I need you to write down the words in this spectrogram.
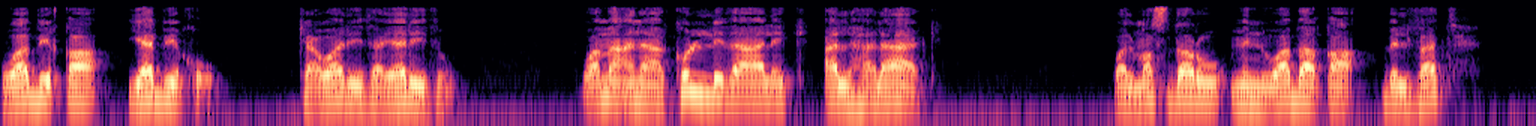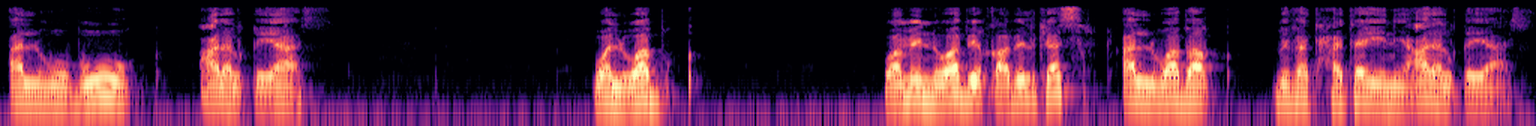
وبق يبق كورث يرث ومعنى كل ذلك الهلاك. والمصدر من وبق بالفتح الوبوق. على القياس والوبق ومن وبق بالكسر الوبق بفتحتين على القياس.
